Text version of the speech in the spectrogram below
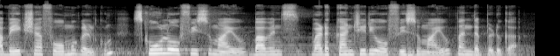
അപേക്ഷാ ഫോമുകൾക്കും സ്കൂൾ ഓഫീസുമായോ ഭവൻസ് വടക്കാഞ്ചേരി ഓഫീസുമായോ ബന്ധപ്പെടുക.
